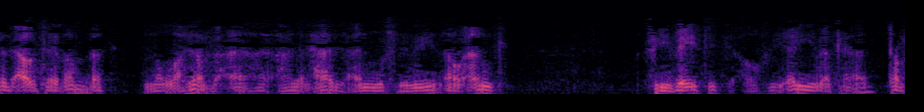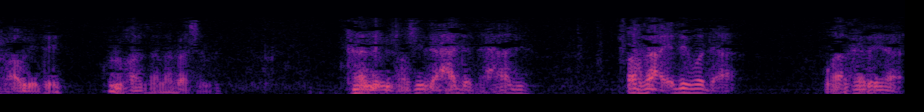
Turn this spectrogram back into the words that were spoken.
فدعوت ربك أن الله يرفع هذا الحادث عن المسلمين أو عنك في بيتك أو في أي مكان ترفع يديك كل هذا لا بأس به. كان النبي صلى الله عليه وسلم حدث حادث رفع يديه ودعا. وهكذا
